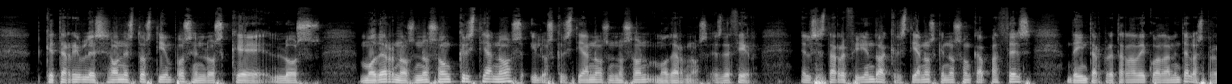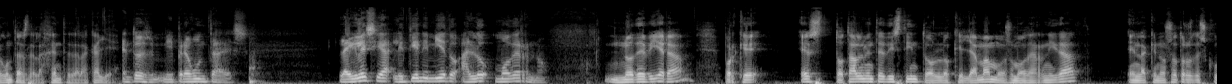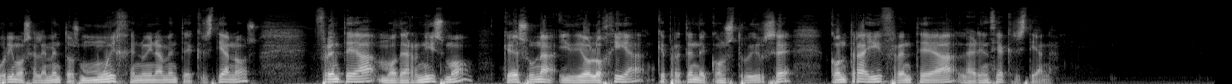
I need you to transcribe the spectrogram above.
qué terribles son estos tiempos en los que los modernos no son cristianos y los cristianos no son modernos. Es decir, él se está refiriendo a cristianos que no son capaces de interpretar adecuadamente las preguntas de la gente de la calle. Entonces, mi pregunta es, ¿la iglesia le tiene miedo a lo moderno? No debiera, porque es totalmente distinto lo que llamamos modernidad, en la que nosotros descubrimos elementos muy genuinamente cristianos, frente a modernismo, que es una ideología que pretende construirse contra y frente a la herencia cristiana.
